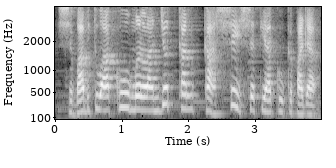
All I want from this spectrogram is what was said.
Sebab itu aku melanjutkan kasih setiaku kepadamu.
